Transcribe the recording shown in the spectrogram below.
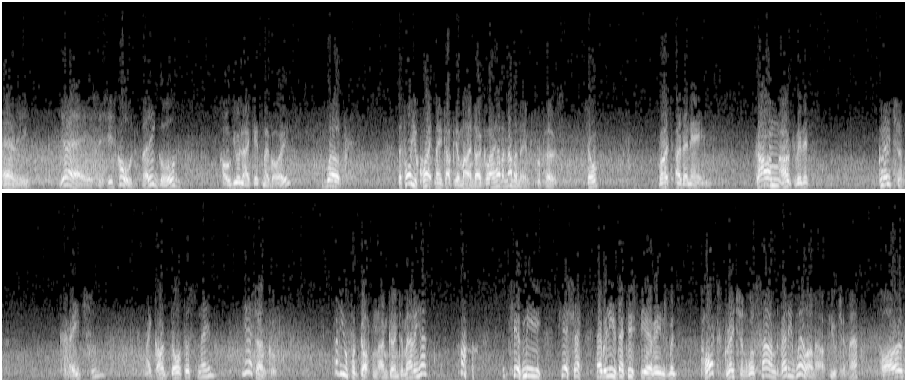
Harry. Yes, this is good. Very good. How do you like it, my boy? Well, before you quite make up your mind, Uncle, I have another name to propose. So? What other name? Come, out with it. Gretchen. Gretchen? My goddaughter's name? Yes, Uncle. Have you forgotten I'm going to marry her? Dear me. Yes, I, I believe that is the arrangement. Port Gretchen will sound very well on our future map. Port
